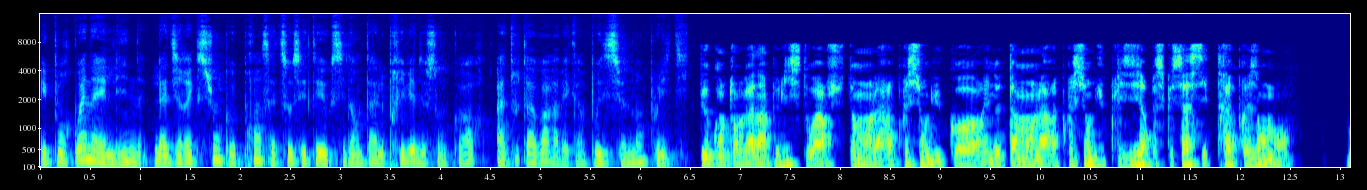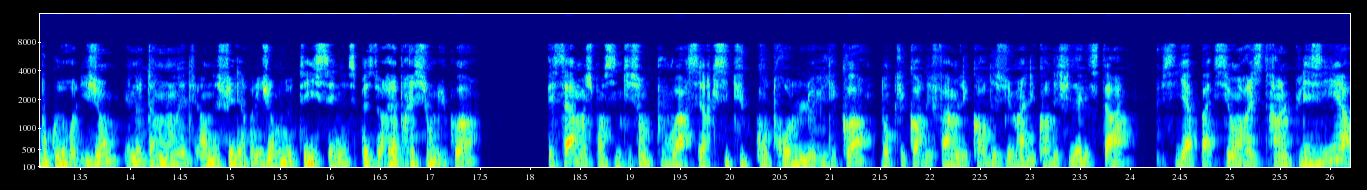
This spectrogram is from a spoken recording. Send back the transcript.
Et pour Gwenaëlle la direction que prend cette société occidentale privée de son corps a tout à voir avec un positionnement politique. Que quand on regarde un peu l'histoire, justement, la répression du corps et notamment la répression du plaisir, parce que ça c'est très présent dans, beaucoup de religions, et notamment en effet les religions monothéistes, c'est une espèce de répression du corps. Et ça, moi, je pense, c'est une question de pouvoir. C'est-à-dire que si tu contrôles les corps, donc les corps des femmes, les corps des humains, les corps des fidèles, etc., y a pas, si on restreint le plaisir,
